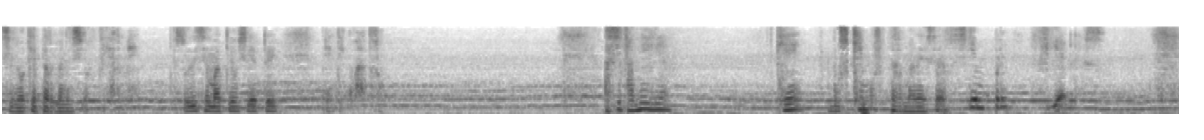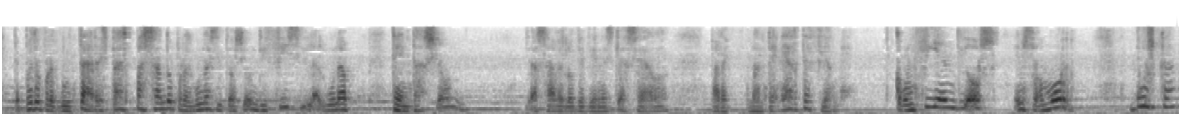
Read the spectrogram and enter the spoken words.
sino que permaneció firme. Eso dice Mateo 7, 24. Así familia, que busquemos permanecer siempre fieles. Te puedo preguntar, ¿estás pasando por alguna situación difícil, alguna tentación? ya sabes lo que tienes que hacer para mantenerte firme. Confía en Dios, en su amor. Busca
